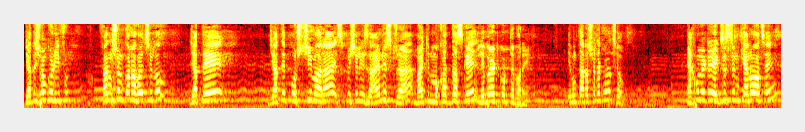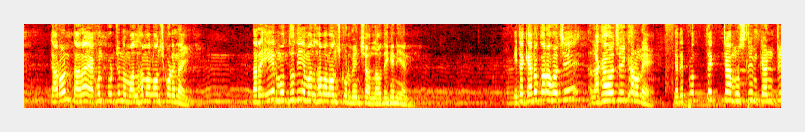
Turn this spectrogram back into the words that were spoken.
জাতিসংঘ ফাংশন করা হয়েছিল যাতে যাতে পশ্চিমারা স্পেশালি জায়নিস্টরা বাইতুল মোকাদ্দাসকে লিবারেট করতে পারে। এবং তারা সেটা করেছেও। এখন এটার এক্সিস্টেন্ট কেন আছে? কারণ তারা এখন পর্যন্ত মালহামা লঞ্চ করে নাই। তারা এর মধ্য দিয়ে মালহামা লঞ্চ করবে ইনশাআল্লাহ, দেখে নিয়েন। এটা কেন করা হয়েছে? রাখা হয়েছে এই কারণে যাতে প্রত্যেকটা মুসলিম কান্ট্রি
